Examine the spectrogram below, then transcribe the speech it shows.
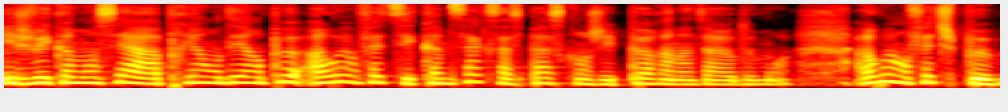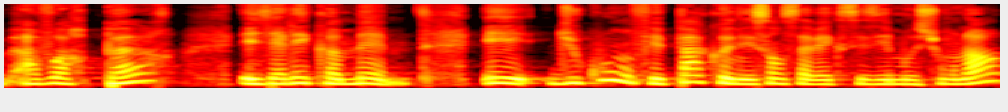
Et je vais commencer à appréhender un peu. Ah ouais en fait c'est comme ça que ça se passe quand j'ai peur à l'intérieur de moi. Ah ouais en fait je peux avoir peur et y aller quand même. Et du coup on fait pas connaissance avec ces émotions là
